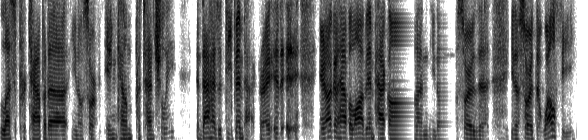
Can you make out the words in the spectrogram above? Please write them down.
less per capita you know sort of income potentially and that has a deep impact right it, it, you're not going to have a lot of impact on you know sort of the you know sort of the wealthy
